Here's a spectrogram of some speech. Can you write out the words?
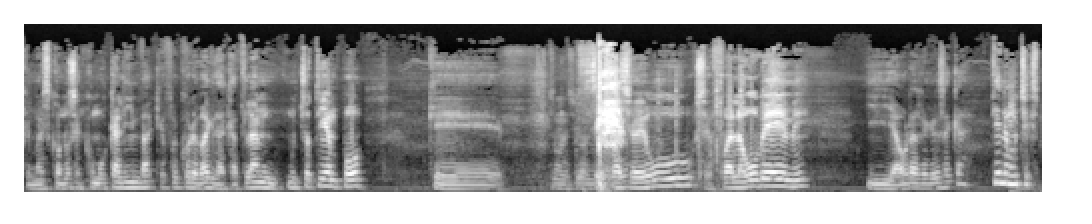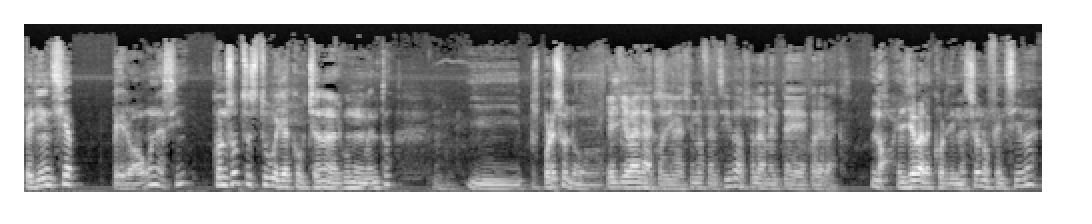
que más conocen como Kalimba, que fue coreback de Acatlán mucho tiempo, que se fue a CEU, se fue a la UVM y ahora regresa acá. Tiene mucha experiencia, pero aún así, con nosotros estuvo ya coachando en algún momento y pues por eso lo... ¿Él lleva la coordinación ofensiva o solamente corebacks? No, él lleva la coordinación ofensiva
